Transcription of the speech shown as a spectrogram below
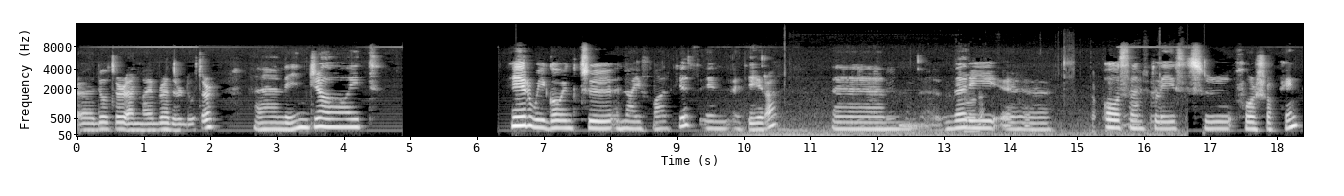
uh, daughter and my brother daughter, and they enjoyed. Here we going to a knife market in Adera. Um, very uh, awesome place to, for shopping.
